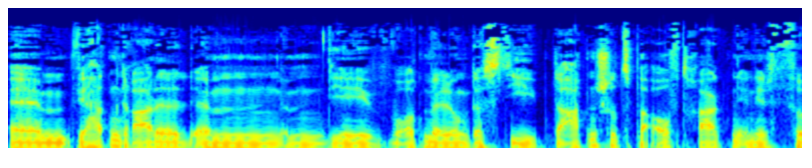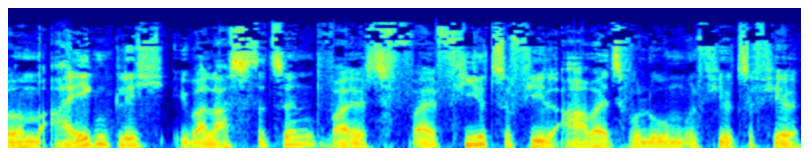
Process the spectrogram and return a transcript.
Ähm, wir hatten gerade ähm, die Wortmeldung, dass die Datenschutzbeauftragten in den Firmen eigentlich überlastet sind, weil es weil viel zu viel Arbeitsvolumen und viel zu viel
